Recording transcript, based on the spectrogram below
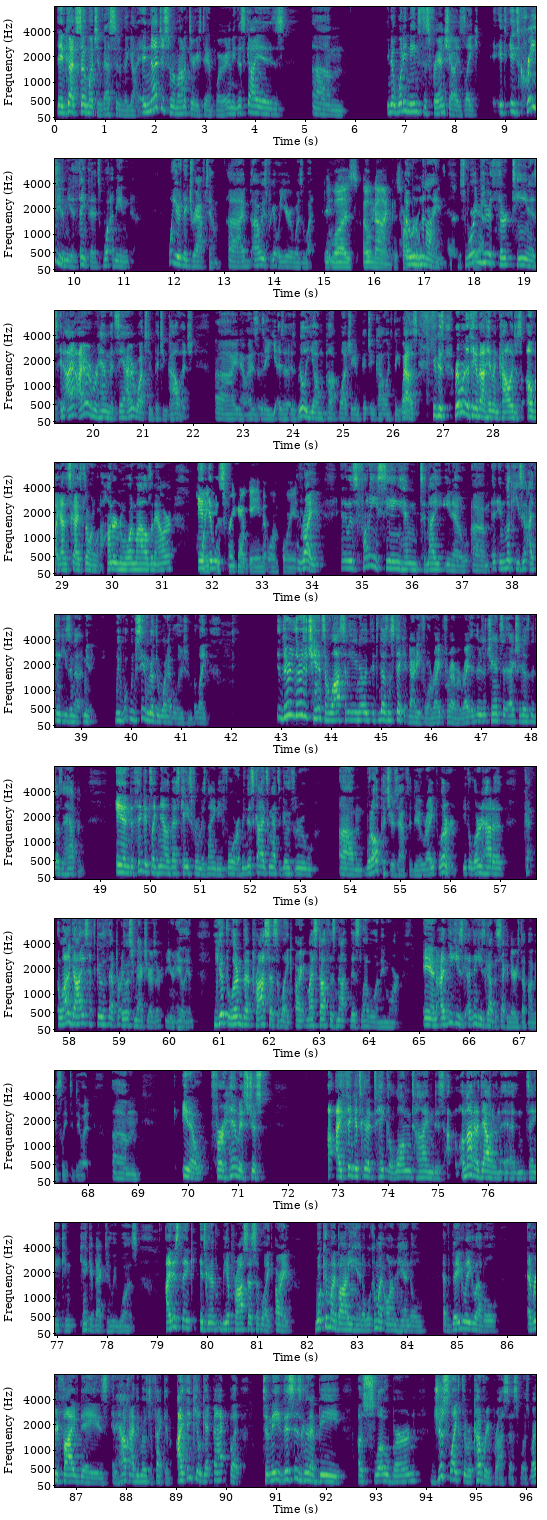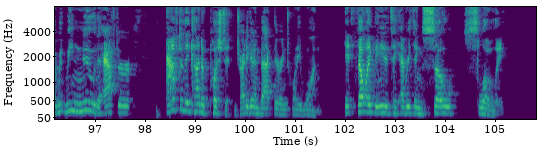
they've got so much invested in the guy, and not just from a monetary standpoint. Right? I mean, this guy is, um, you know, what he means to this franchise. Like, it's it's crazy to me to think that it's what I mean. What year did they draft him? Uh, I, I always forget what year it was. What it was 09 because Harper 09. So we're in year 13 as and I, I remember him at San I remember watching him pitch in college uh, you know, as, as a as a as really young pup watching him pitch in college, thinking, "Wow!" Because remember the thing about him in college is, "Oh my god, this guy's throwing what 101 miles an hour," and it was a breakout game at one point, right? And it was funny seeing him tonight. You know, um, and, and look, he's I think he's in a. I mean, we've we've seen him go through one evolution, but like there there's a chance of velocity. You know, it, it, doesn't stick at 94, right, forever, right? There's a chance it actually doesn't it doesn't happen. And to think it's like now the best case for him is 94. I mean, this guy's going to have to go through um, what all pitchers have to do, right? Learn. You have to learn how to. A lot of guys have to go through that. Unless you're Max Scherzer, you're an alien. You have to learn that process of like, all right, my stuff is not this level anymore. And I think he's. I think he's got the secondary stuff, obviously, to do it. Um, you know, for him, it's just. I think it's going to take a long time to. I'm not going to doubt him and saying he can can't get back to who he was. I just think it's going to be a process of like, all right, what can my body handle? What can my arm handle at the big league level every five days? And how can I be most effective? I think he'll get back, but to me, this is going to be a slow burn, just like the recovery process was, right? We, we knew that after after they kind of pushed it and tried to get him back there in 21, it felt like they needed to take everything so slowly.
